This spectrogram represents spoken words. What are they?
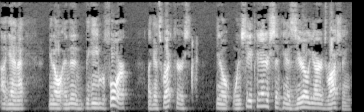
Again, I, you know, and then the game before against Rutgers, you know, when Shea Patterson has zero yards rushing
